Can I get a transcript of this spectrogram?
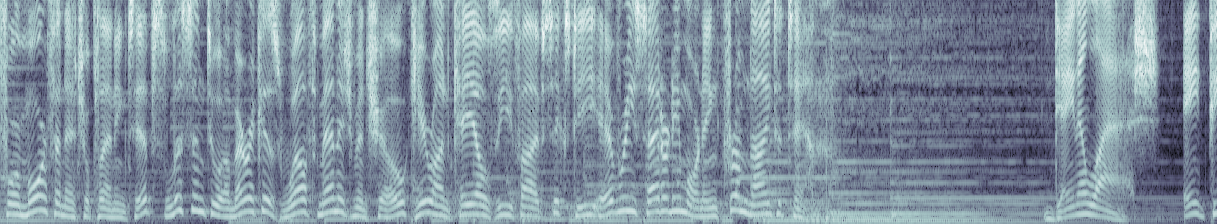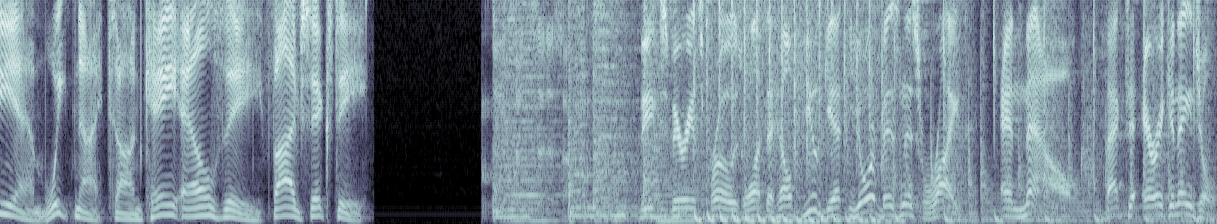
For more financial planning tips, listen to America's Wealth Management Show here on KLZ 560 every Saturday morning from 9 to 10. Dana Loesch, 8 p.m. weeknights on KLZ 560. The experienced pros want to help you get your business right. And now, back to Eric and Angel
